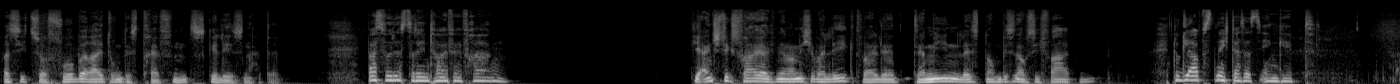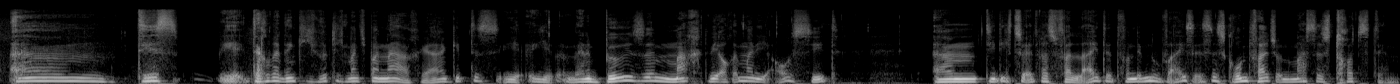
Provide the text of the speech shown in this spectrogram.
was ich zur Vorbereitung des Treffens gelesen hatte. Was würdest du den Teufel fragen? Die Einstiegsfrage habe ich mir noch nicht überlegt, weil der Termin lässt noch ein bisschen auf sich warten. Du glaubst nicht, dass es ihn gibt? Ähm, das, darüber denke ich wirklich manchmal nach. Ja? Gibt es eine böse Macht, wie auch immer die aussieht, ähm, die dich zu etwas verleitet, von dem du weißt, es ist grundfalsch und du machst es trotzdem?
